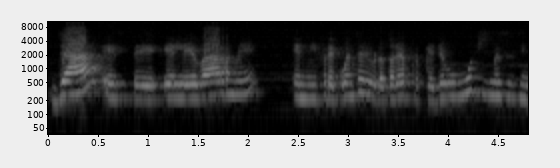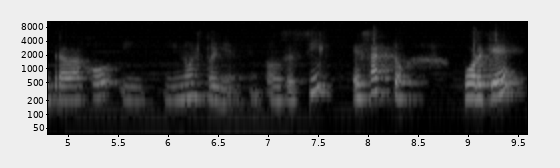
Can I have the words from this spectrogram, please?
ya este, elevarme en mi frecuencia vibratoria porque llevo muchos meses sin trabajo y, y no estoy bien. Entonces, sí, exacto porque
